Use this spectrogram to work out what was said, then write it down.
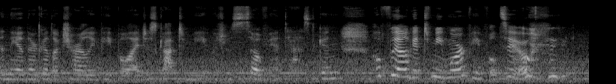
and the other Good Luck Charlie people I just got to meet, which was so fantastic. And hopefully I'll get to meet more people too.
